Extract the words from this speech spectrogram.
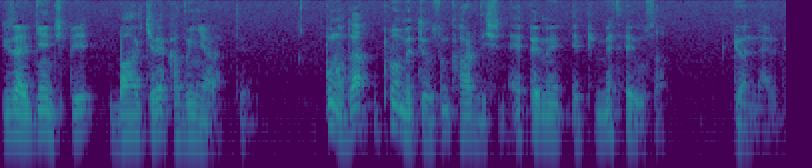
Güzel genç bir bakire kadın yarat diyor. Bunu da Prometheus'un kardeşine Epime, Epimetheus'a gönderdi.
